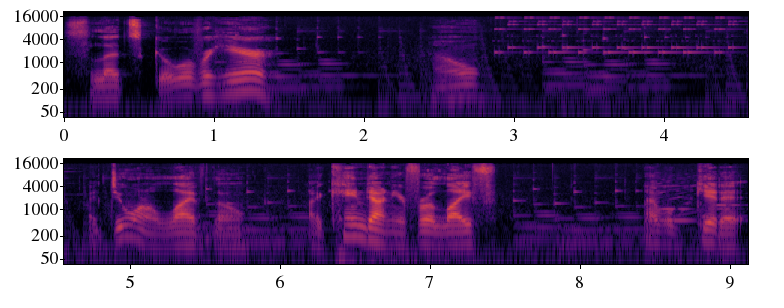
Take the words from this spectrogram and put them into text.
So let's go over here. No. I do want a life, though. I came down here for a life. I will get it.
